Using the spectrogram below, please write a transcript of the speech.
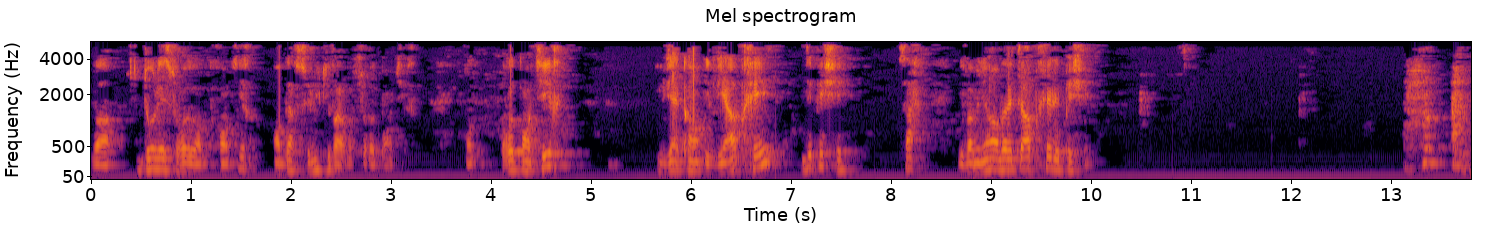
va donner ce repentir envers celui qui va se repentir. Donc, repentir, il vient quand? Il vient après des péchés. Ça, il va venir en vérité après les péchés.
